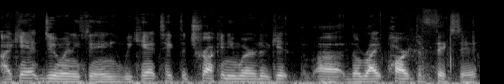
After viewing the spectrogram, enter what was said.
I can't do anything. We can't take the truck anywhere to get uh, the right part to fix it.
